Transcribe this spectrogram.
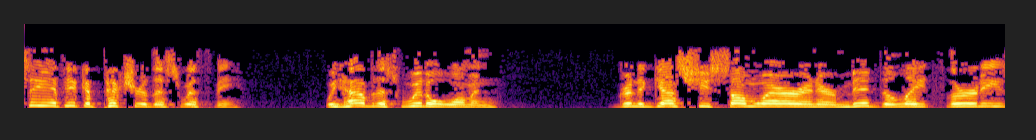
see if you could picture this with me. We have this widow woman. Going to guess she's somewhere in her mid to late 30s.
